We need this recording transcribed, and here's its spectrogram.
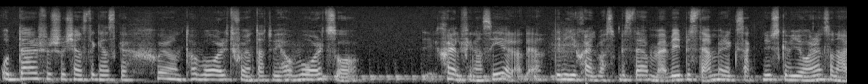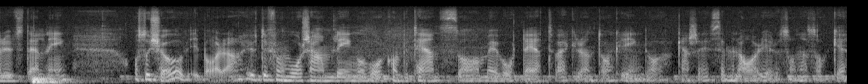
och därför så känns det ganska skönt, har varit skönt att vi har varit så självfinansierade. Det är vi själva som bestämmer. Vi bestämmer exakt, nu ska vi göra en sån här utställning. Och så kör vi bara utifrån vår samling och vår kompetens och med vårt nätverk runt omkring då, kanske seminarier och sådana saker.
